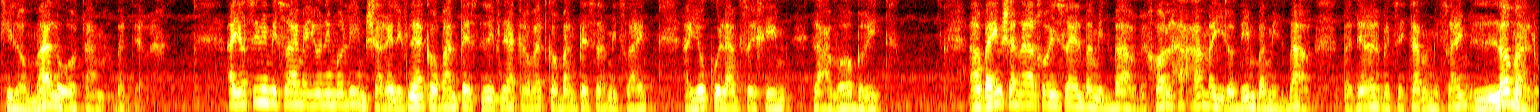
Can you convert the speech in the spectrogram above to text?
כי לא מלו אותם בדרך. היוצאים ממצרים היו נימולים, שהרי לפני, הקורבן, לפני הקרבת קורבן פסח מצרים, היו כולם צריכים לעבור ברית. ארבעים שנה הלכו ישראל במדבר, וכל העם הילודים במדבר, בדרך בצאתם ממצרים, לא מעלו.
